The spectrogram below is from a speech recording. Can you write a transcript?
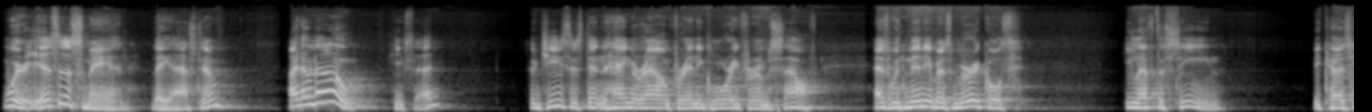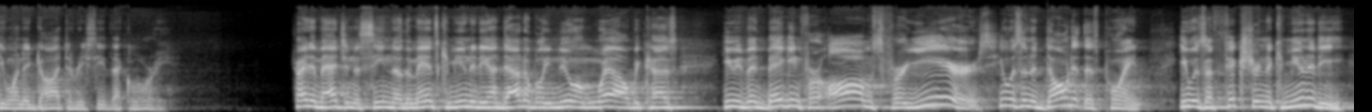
Where is this man? They asked him. I don't know, he said. So Jesus didn't hang around for any glory for himself. As with many of his miracles, he left the scene because he wanted God to receive that glory. Try to imagine the scene, though. The man's community undoubtedly knew him well because he had been begging for alms for years. He was an adult at this point, he was a fixture in the community.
